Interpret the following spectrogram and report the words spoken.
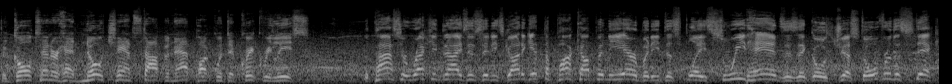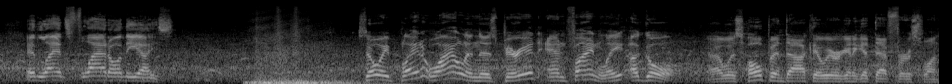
The goaltender had no chance stopping that puck with the quick release. The passer recognizes that he's got to get the puck up in the air, but he displays sweet hands as it goes just over the stick and lands flat on the ice. So he played a while in this period, and finally a goal. I was hoping, Doc, that we were going to get that first one.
